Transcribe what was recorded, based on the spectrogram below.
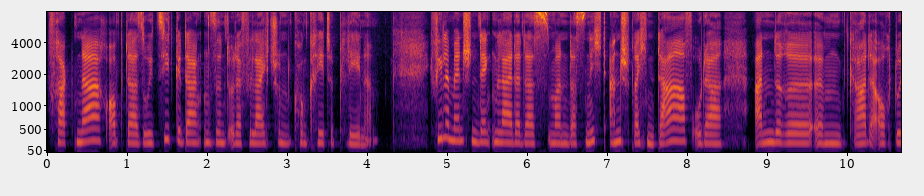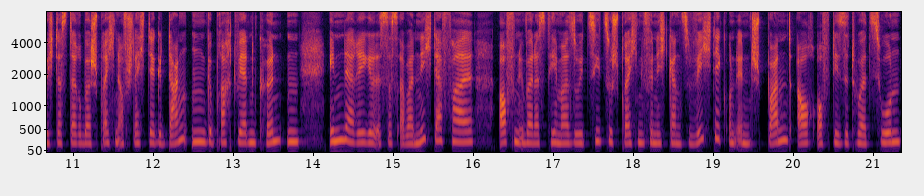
Fragt nach, ob da Suizidgedanken sind oder vielleicht schon konkrete Pläne. Viele Menschen denken leider, dass man das nicht ansprechen darf oder andere ähm, gerade auch durch das darüber sprechen auf schlechte Gedanken gebracht werden könnten. In der Regel ist das aber nicht der Fall. Offen über das Thema Suizid zu sprechen, finde ich ganz wichtig und entspannt auch oft die Situation,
